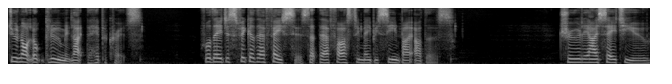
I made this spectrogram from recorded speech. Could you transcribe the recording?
do not look gloomy like the hypocrites, for they disfigure their faces that their fasting may be seen by others. Truly I say to you,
